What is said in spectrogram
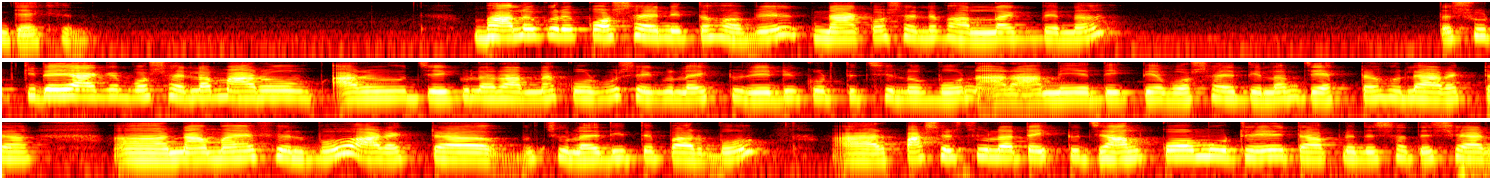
দেখেন। ভালো করে কষায় নিতে হবে, না কষাইলে ভালো লাগবে না। তা শুটকিটাই আগে বসাইলাম। আরও আরও যেগুলো রান্না করব সেগুলো একটু রেডি করতেছিল বোন। আর আমি এদিক দিয়ে বসাই দিলাম যে একটা হলে আরেকটা নামায় ফেলব আর একটা চুলায় দিতে পারব। আর পাশের চুলাটা একটু জাল কম ওঠে, এটা আপনাদের সাথে শেয়ার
